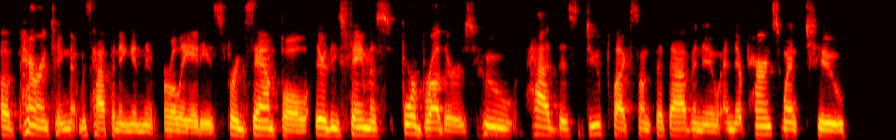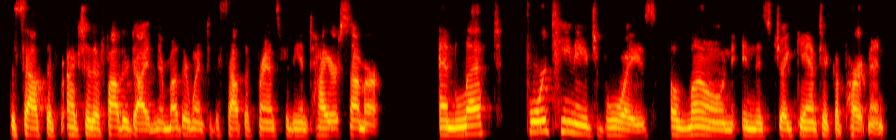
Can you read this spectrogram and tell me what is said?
of parenting that was happening in the early 80s. For example, there are these famous four brothers who had this duplex on Fifth Avenue, and their parents went to the south of, actually, their father died, and their mother went to the south of France for the entire summer and left four teenage boys alone in this gigantic apartment.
